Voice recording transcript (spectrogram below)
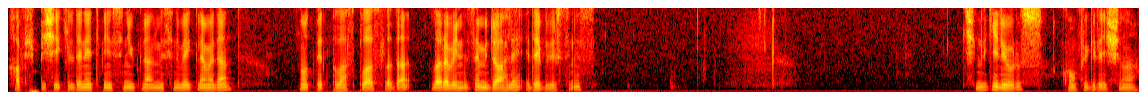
hafif bir şekilde NetBeans'in yüklenmesini beklemeden Notepad++ ile da Laravel'inize müdahale edebilirsiniz. Şimdi geliyoruz Configuration'a.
